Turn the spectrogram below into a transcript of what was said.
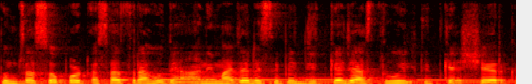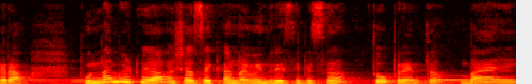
तुमचा सपोर्ट असाच राहू द्या आणि माझ्या रेसिपीज जितक्या जास्त होईल तितक्या शेअर करा. पुन्हा भेटूया अशाच एका नवीन रेसिपीसह तोपर्यंत बाय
